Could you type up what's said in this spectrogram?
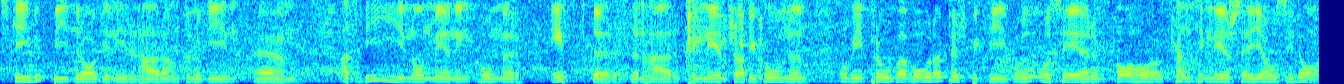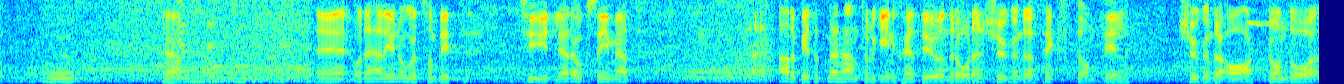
skrivit bidragen i den här antologin, eh, att vi i någon mening kommer efter den här Tegnér-traditionen och vi provar våra perspektiv och, och ser vad kan Tegnér säga oss idag. Eh, Ja. Just det. Eh, och det här är ju något som blivit tydligare också i och med att arbetet med den här antologin skedde ju under åren 2016 till 2018 då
